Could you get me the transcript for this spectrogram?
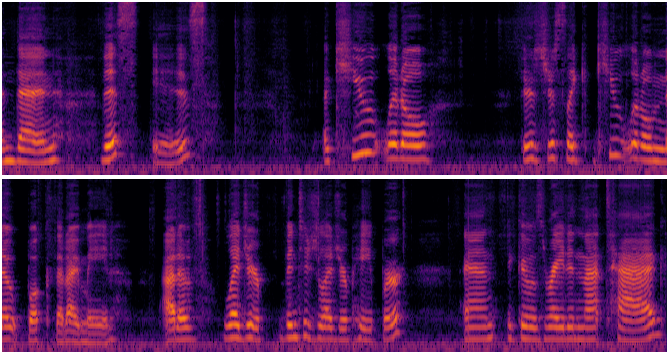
And then this is a cute little, there's just like a cute little notebook that I made out of ledger, vintage ledger paper. And it goes right in that tag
